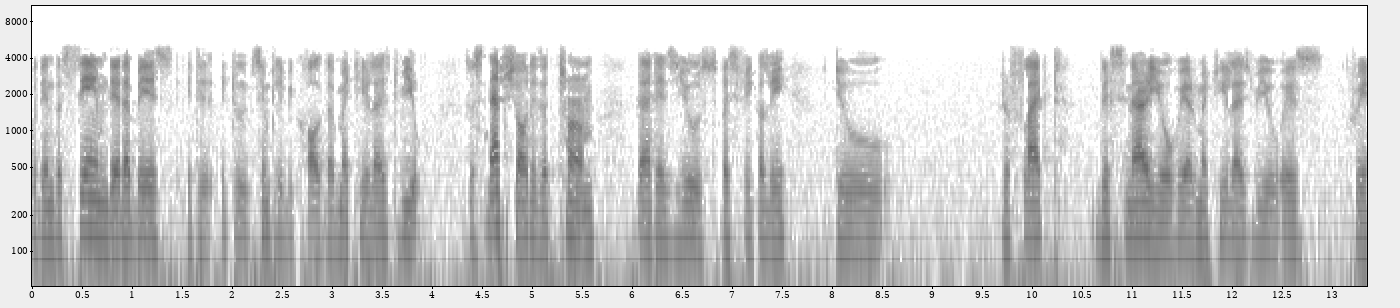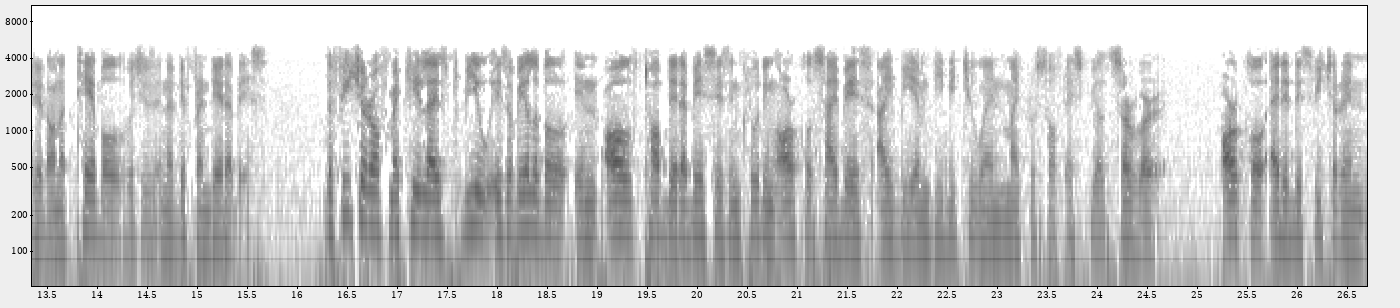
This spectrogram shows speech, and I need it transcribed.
within the same database it, it will simply be called a materialized view so snapshot is a term that is used specifically to reflect this scenario where materialized view is created on a table which is in a different database the feature of materialized view is available in all top databases including Oracle Sybase, IBM DB2 and Microsoft SQL Server. Oracle added this feature in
